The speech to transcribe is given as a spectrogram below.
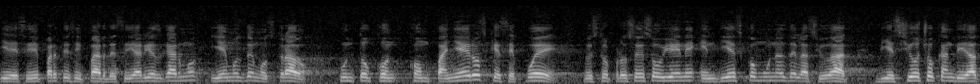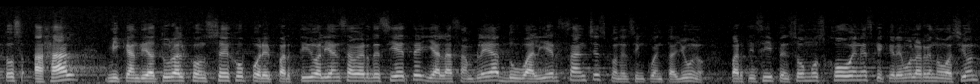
y decidí participar, decidí arriesgarme y hemos demostrado junto con compañeros que se puede. Nuestro proceso viene en 10 comunas de la ciudad, 18 candidatos a JAL, mi candidatura al Consejo por el partido Alianza Verde 7 y a la Asamblea Duvalier Sánchez con el 51 participen, somos jóvenes que queremos la renovación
